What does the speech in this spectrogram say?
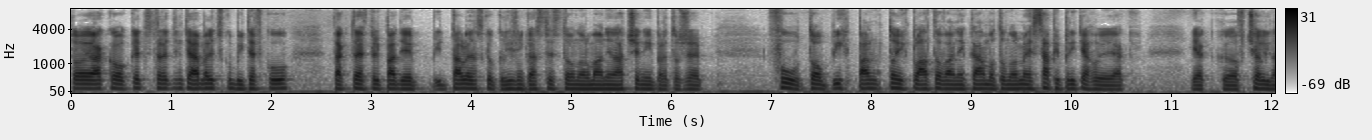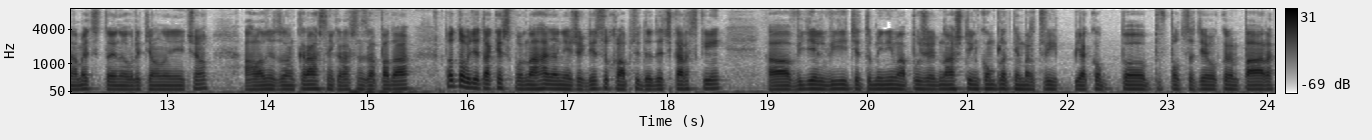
To je ako keď stretnete americkú bitevku, tak to je v prípade italianského krížnika ste z toho normálne nadšení, pretože fú, to ich, pan, to ich plátovanie, kámo, to normálne sapy priťahuje, jak, jak e, včeli na med, to je neuveriteľné niečo. A hlavne to tam krásne, krásne zapadá. Toto bude také skôr naháňanie, že kde sú chlapci dedečkarskí. Videli, vidíte tú minimapu, že náš tým kompletne mŕtvy, ako v podstate okrem pár,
